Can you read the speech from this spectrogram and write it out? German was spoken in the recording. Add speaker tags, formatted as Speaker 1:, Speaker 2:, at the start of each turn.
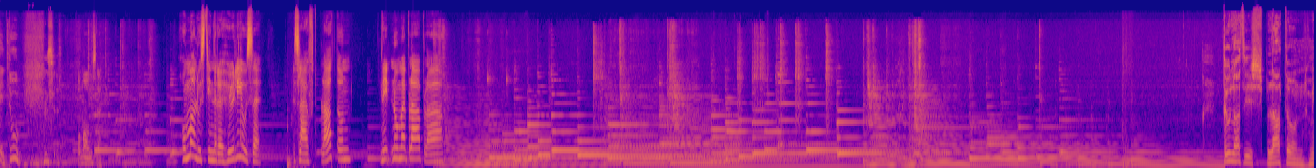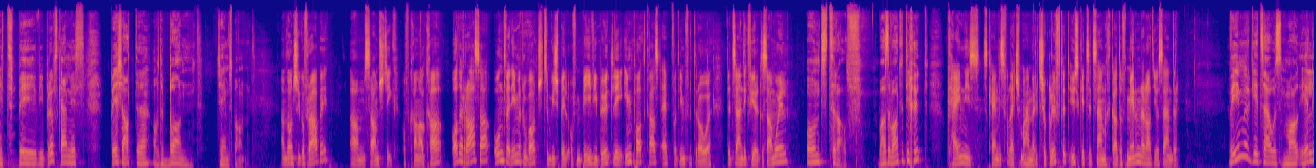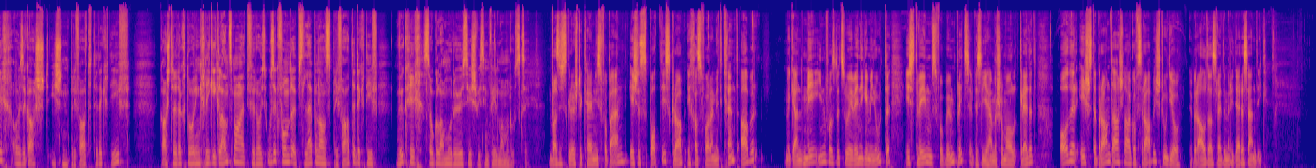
Speaker 1: Hey, du! Komm mal raus.
Speaker 2: Komm mal aus deiner Höhle raus. Es läuft Platon, nicht nur bla bla.
Speaker 3: Du hörst Platon mit B wie Berufsgeheimnis, B Schatten oder Bond, James Bond.
Speaker 1: Am Donnerstag auf Rabe, am Samstag auf Kanal K oder Rasa und wenn immer du willst, zum Beispiel auf dem B wie Bötli im Podcast-App von deinem Vertrauen. Der Sendung führt der Samuel.
Speaker 3: Und der Ralf. Was erwartet dich heute?
Speaker 1: Geheimnis, das Geheimnis von letztem Mal haben wir jetzt schon gelüftet. Uns gibt es jetzt nämlich gerade auf mehreren Radiosender.
Speaker 3: Wie immer gibt es auch ein Mal ehrlich. Unser Gast ist ein Privatdetektiv. Gastredaktorin Krigi Glanzmann hat für uns herausgefunden, ob das Leben als Privatdetektiv wirklich so glamourös ist, wie es im Film einmal aussieht.
Speaker 1: Was ist das grösste Geheimnis von Bern? Ist es Spottis Grab? Ich habe es vorher nicht kennt, aber wir geben mehr Infos dazu in wenigen Minuten. Ist die Venus von Bümplitz? Über sie haben wir schon mal geredet. Oder ist es der Brandanschlag aufs Rabi-Studio? Über all das reden wir in dieser Sendung.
